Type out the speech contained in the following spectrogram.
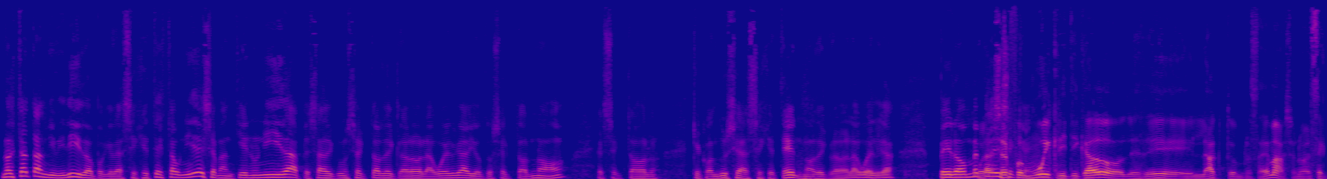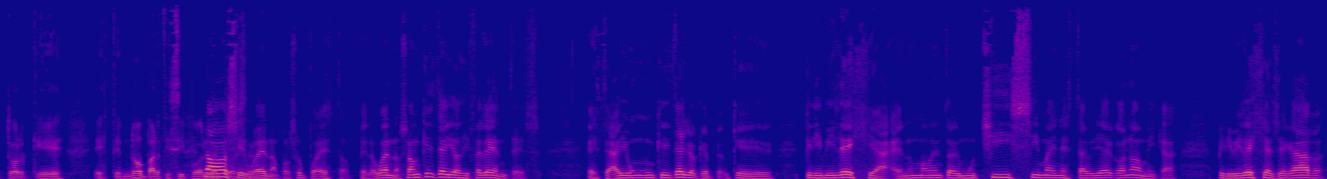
No está tan dividido porque la CGT está unida y se mantiene unida, a pesar de que un sector declaró la huelga y otro sector no. El sector que conduce a la CGT no declaró la huelga. Pero me parece ayer fue muy criticado desde el acto de Plaza de Mayo, ¿no? Al sector que este, no participó en No, No, sí, bueno, por supuesto. Pero bueno, son criterios diferentes. Este, hay un, criterio que, privilegia en un momento de muchísima inestabilidad económica, privilegia llegar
